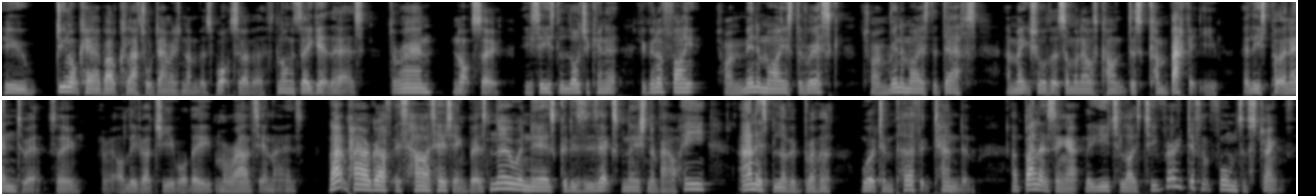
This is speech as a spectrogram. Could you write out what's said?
who do not care about collateral damage numbers whatsoever, as long as they get theirs. Doran, not so. He sees the logic in it. If you're going to fight, try and minimize the risk, try and minimize the deaths, and make sure that someone else can't just come back at you. At least put an end to it. So I'll leave that to you what the morality in that is. That paragraph is hard hitting, but it's nowhere near as good as his explanation of how he and his beloved brother worked in perfect tandem, a balancing act that utilised two very different forms of strength.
